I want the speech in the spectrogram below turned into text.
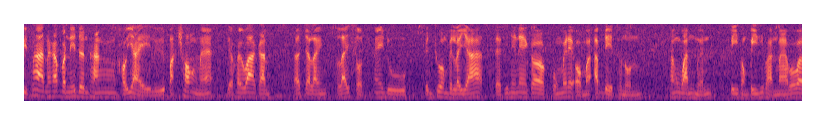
ผิดพลาดนะครับ วันนี้เดินทางเขาใหญ่หรือปักช่องนะ เดี๋ยวค่อยว่ากัน แล้วจะไลฟ์สดให้ดูเป็นช่วงเป็นระยะ แต่ที่แน่ๆก็คงไม่ได้ออกมาอัปเดตถนนทั้งวันเหมือนปีสองปีที่ผ่านมา เพราะว่า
